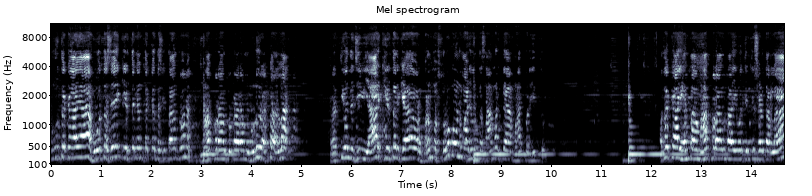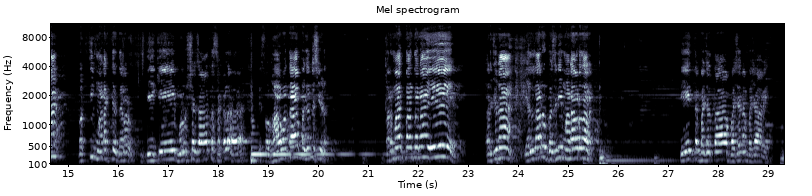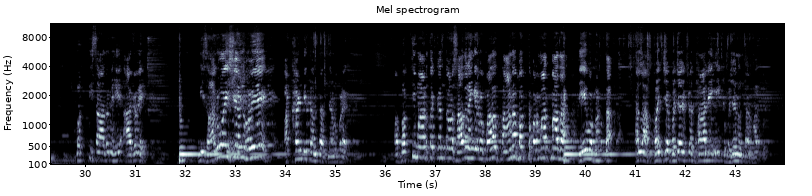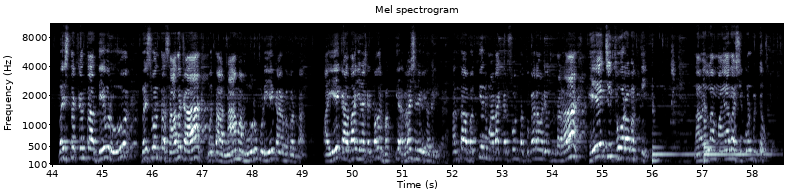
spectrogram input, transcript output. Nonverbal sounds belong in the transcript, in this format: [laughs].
ಭೂತಕಾಯ, ಹೋತಸೆ, ಕೀರ್ತನೆ ಅಂತಕ್ಕಂಥ ಸಿದ್ಧಾಂತವನ್ನು ಮಹಾತ್ಮರಾಮ ತುಕಾರಾಮ್ ನುಡಿದ್ರಷ್ಟ ಅಲ್ಲ. ಪ್ರತಿಯೊಂದು ಜೀವಿ ಯಾರು ಕೀರ್ತನೆ ಕೇಳ ಅವ್ರ ಬ್ರಹ್ಮ ಸ್ವರೂಪವನ್ನು ಮಾಡಿರುವಂತ ಸಾಮರ್ಥ್ಯ ಮಹಾತ್ಮರಿಗಿತ್ತು ಅದಕ್ಕಾಗಿ ಅಂತ ಮಹಾತ್ಮರ ಅಂತ ಇವತ್ತಿನ ದಿವಸ ಹೇಳ್ತಾರಲ್ಲ, ಭಕ್ತಿ ಮಾಡಕ್ಕೆ ಜನರು ದೇಕೆ ಮನುಷ್ಯ ಜಾತ ಸಕಲ ಸ್ವಭಾವತ ಭಜನಶೀಲ ಪರಮಾತ್ಮ ಅಂತನ, ಏ ಅರ್ಜುನ, ಎಲ್ಲಾರು ಭಜನಿ ಮಾಡವ್ರದಾರ. ಏತ ಭಜತಾ ಭಜನ ಭಜಾವೆ. ಭಕ್ತಿ ಸಾಧನೆ ಈ ಆಗವೇ. ಈ झालो ಅನುಭವೇ ಅಖಂಡಿತ ಅಂತ ಜ್ಞಾನ ಆ ಭಕ್ತಿ ಮಾಡ್ತಕ್ಕಂಥ ಸಾಧನ ಹೆಂಗಿರ್ಬೇಕು ಅಂದ್ರೆ ತಾನ ಭಕ್ತ ಪರಮಾತ್ಮ ಆದ ದೇವ ಭಕ್ತ. ಅಲ್ಲ, ಭಜ ಭಜ ಧಾಲೆ ಏಕ ಭಜನ್ ಅಂತಾರೆ ಮಾತು. ಬಯಸ್ತಕ್ಕಂಥ ದೇವರು ಬಯಸುವಂಥ ಸಾಧಕ ಮತ್ತು ಆ ನಾಮ ಮೂರು ಕೂಡಿ ಏಕಾಗಬೇಕು ಅಂತ. ಆ ಏಕಾದಾಗ ಏನಾಗತ್ತಪ್ಪ ಅಂದ್ರೆ ಭಕ್ತಿಯ ರಹಸ್ಯ ಇರ್ತದೆ ಅಂತ ಭಕ್ತಿಯನ್ನು ಮಾಡಕ್ ಕಲಿಸುವಂತ ತುಕಾರ ಮಾಡಿ ಹೇಚಿ ಥೋರ ಭಕ್ತಿ. ನಾವೆಲ್ಲ ಮಾಯಾದ ಸಿಕ್ಕೊಂಡ್ಬಿಟ್ಟೆವು.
